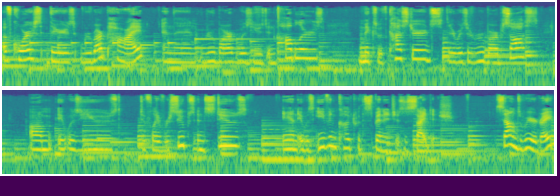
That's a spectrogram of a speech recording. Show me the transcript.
Of course, there's rhubarb pie, and then rhubarb was used in cobblers, mixed with custards. There was a rhubarb sauce. Um, it was used to flavor soups and stews, and it was even cooked with spinach as a side dish. Sounds weird, right?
